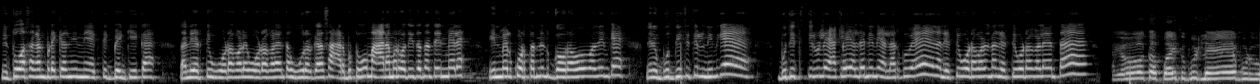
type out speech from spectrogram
ನೀನು ತೋರ್ಸಕಂಡ್ ಬಿಡಕ್ಕೆ ನೀನು ಎತ್ತಿಗೆ ಬೆಂಕಿ ಇಕ್ಕ ನಾನು ಎತ್ತಿ ಓಡಗಳೆ ಓಡಗಳೆ ಅಂತ ಊರಾಗ ಸಾರ್ಬಿಟ್ಟು ಮಾನ ಮರೋದಿ ಇದ್ದಂತ ಇನ್ಮೇಲೆ. ಇನ್ಮೇಲೆ ಕೊಡ್ತಾನೆ ನಿನ್ ಗೌರವ ನಿನ್ಗೆ. ನೀನು ಬುದ್ಧಿ ತಿತ್ತಿಲ್ಲ ನಿನ್ಗೆ. ಬುದ್ಧಿ ತಿತ್ತಿರಲ್ಲ ಯಾಕೆ ಹೇಳ್ದೆ ನೀನು ಎಲ್ಲರಿಗೂ ನಾನು ಎತ್ತಿ ಓಡೋಗಳೆ ನಾನು ಎತ್ತಿ ಓಡಗಳೆ ಅಂತ. ಅಯ್ಯೋ ತಪ್ಪಾಯ್ತು ಬಿಡ್ಲೇ ಬಿಡು.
